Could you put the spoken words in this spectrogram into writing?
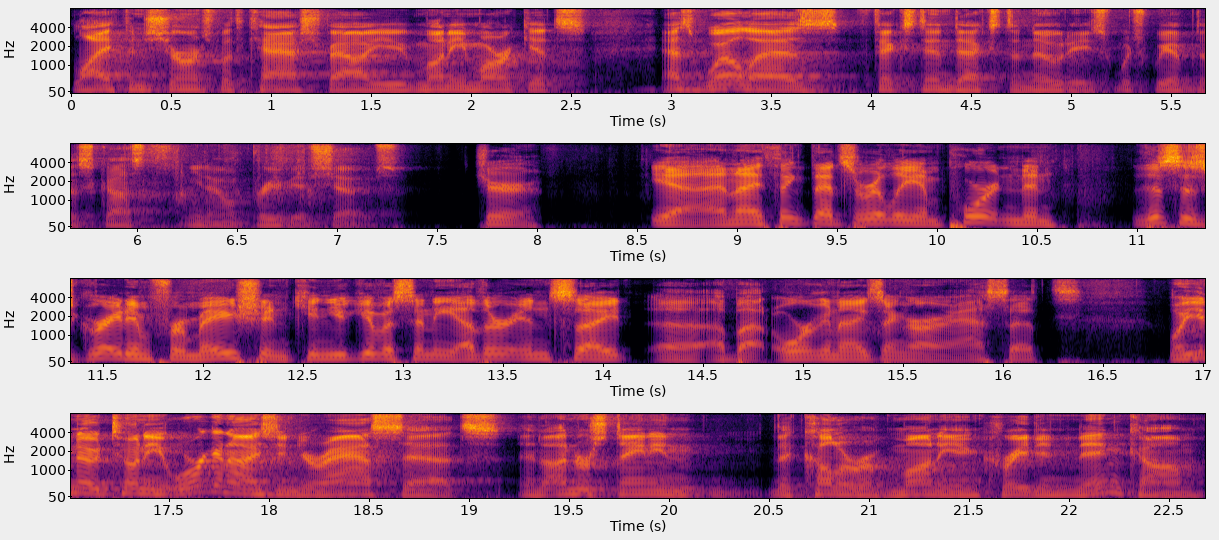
life insurance with cash value, money markets, as well as fixed indexed annuities, which we have discussed, you know, in previous shows. Sure. Yeah, and I think that's really important. And this is great information. Can you give us any other insight uh, about organizing our assets? Well, you know, Tony, organizing your assets and understanding the color of money and creating an income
